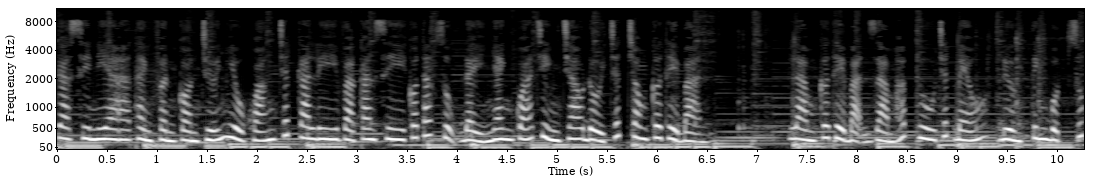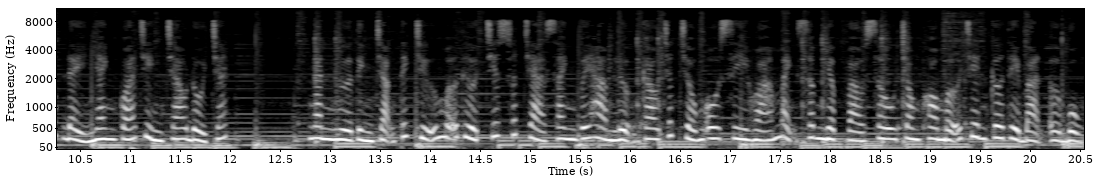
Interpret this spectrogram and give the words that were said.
Garcinia thành phần còn chứa nhiều khoáng chất kali và canxi có tác dụng đẩy nhanh quá trình trao đổi chất trong cơ thể bạn. Làm cơ thể bạn giảm hấp thu chất béo, đường, tinh bột giúp đẩy nhanh quá trình trao đổi chất. Ngăn ngừa tình trạng tích trữ mỡ thừa, chiết xuất trà xanh với hàm lượng cao chất chống oxy hóa mạnh xâm nhập vào sâu trong kho mỡ trên cơ thể bạn ở bụng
